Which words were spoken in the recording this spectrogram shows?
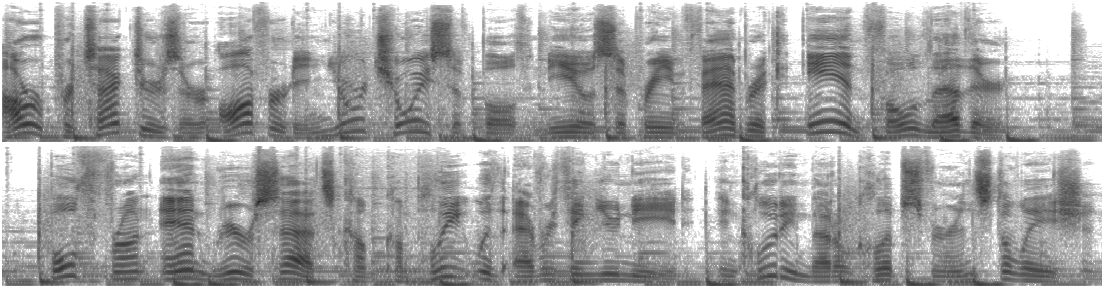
Our protectors are offered in your choice of both Neo Supreme fabric and faux leather. Both front and rear sets come complete with everything you need, including metal clips for installation.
